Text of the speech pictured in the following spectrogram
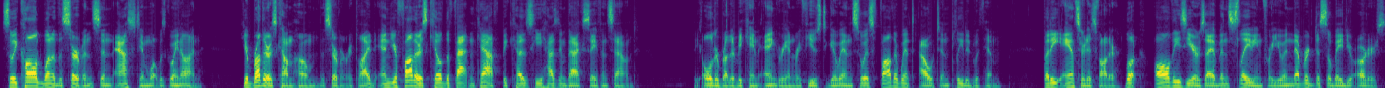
So he called one of the servants and asked him what was going on. Your brother has come home, the servant replied, and your father has killed the fattened calf because he has him back safe and sound. The older brother became angry and refused to go in, so his father went out and pleaded with him. But he answered his father, Look, all these years I have been slaving for you and never disobeyed your orders.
